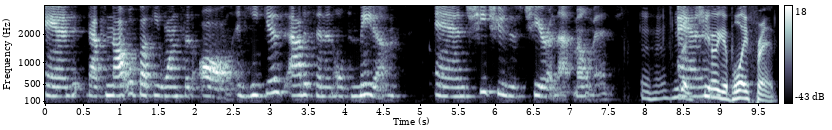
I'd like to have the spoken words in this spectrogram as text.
and that's not what Bucky wants at all. And he gives Addison an ultimatum, and she chooses cheer in that moment, Mm-hmm. He's like, cheer your boyfriend.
